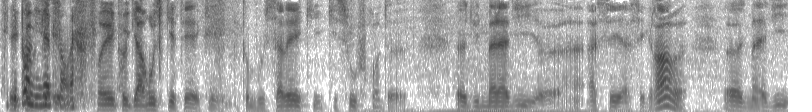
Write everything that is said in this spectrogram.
c'était pas en 1920. Oui, que Garouste, qui était, qui, comme vous le savez, qui, qui souffre de, euh, d'une maladie euh, assez, assez grave, euh, une maladie.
